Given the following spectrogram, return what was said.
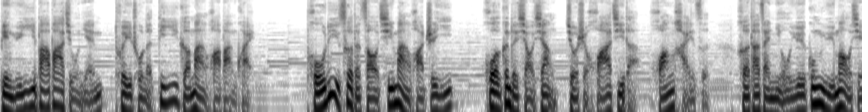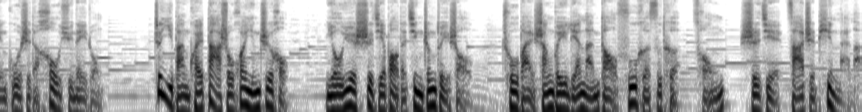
并于1889年推出了第一个漫画板块。普利策的早期漫画之一，霍根的小象就是滑稽的黄孩子和他在纽约公寓冒险故事的后续内容。这一板块大受欢迎之后，《纽约世界报》的竞争对手出版商威廉·兰道夫·赫斯特从《世界》杂志聘来了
